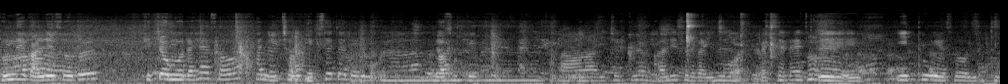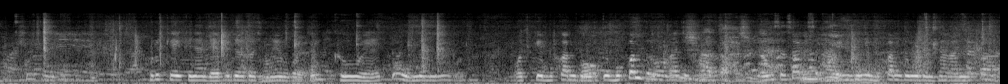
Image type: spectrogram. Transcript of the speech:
동네 관리소를 기점으로 해서 한 2,100세대 되는 거예요. 여섯 개. 아, 이제 관리소리가 2,100세대? 예, 예. 이 통에서 이 통, 신청도. 그렇게 그냥 내부적으로 정한 거지. 그 외에 또 오면은 뭐. 어떻게 목감동, 목감동까지 가. 여기서 서비스 받는 분이 목감동으로 이사 가니까.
